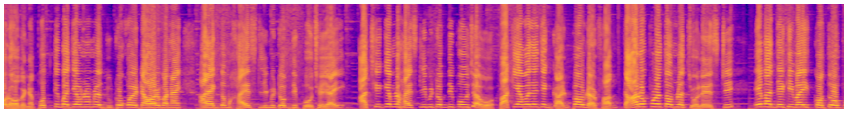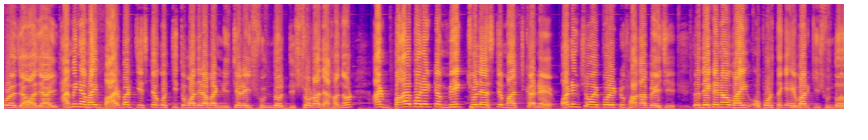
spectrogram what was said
বড় হবে না। প্রত্যেকবার যেমন আমরা দুটো করে টাওয়ার বানাই আর একদম হাইয়েস্ট লিমিট অবধি পৌঁছে যাই, আজকে কি আমরা হাইয়েস্ট লিমিট অবধি পৌঁছাবো? বাকি আমাদের যে গান পাউডার ফার্ম তার উপরে তো আমরা চলে এসেছি। এবার দেখি ভাই কত উপরে যাওয়া যায়। আমি না ভাই বারবার চেষ্টা করছি তোমাদের আবার নিচের এই সুন্দর দৃশ্যটা দেখানোর। আর বারবার একটা মেঘ চলে আসছে মাঝখানে। অনেক সময় পর একটু ফাঁকা পেয়েছি। তো দেখে নাও ভাই, ওপর থেকে এবার কি সুন্দর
